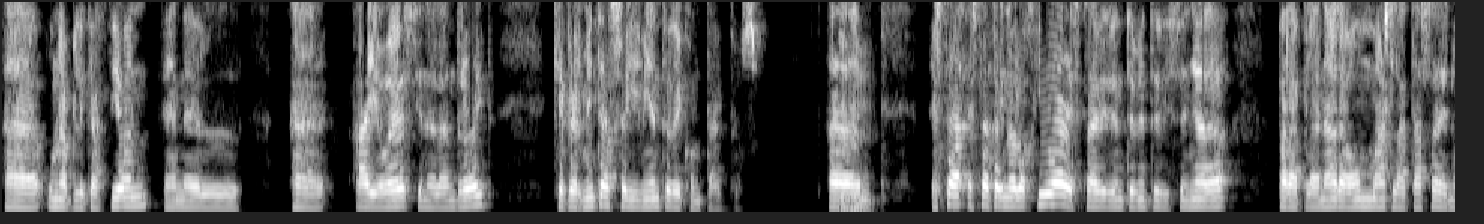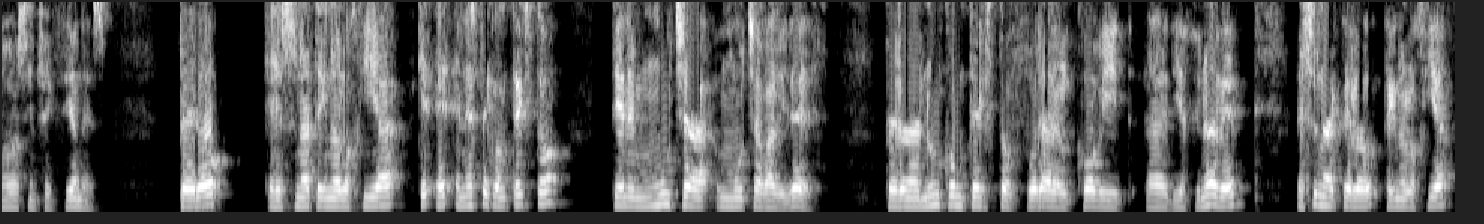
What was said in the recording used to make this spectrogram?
eh, una aplicación en el iOS y en el Android que permita el seguimiento de contactos. Esta, esta tecnología está evidentemente diseñada para aplanar aún más la tasa de nuevas infecciones, pero es una tecnología que e, en este contexto tiene mucha, mucha validez, pero en un contexto fuera del COVID-19 es una tecnología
